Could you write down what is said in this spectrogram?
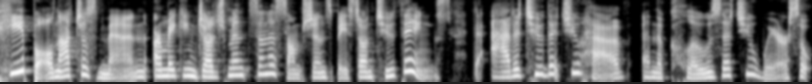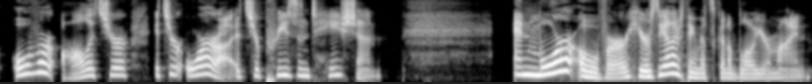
people, not just men, are making judgments and assumptions based on two things the attitude that you have and the clothes that you wear. So overall, it's your it's your aura, it's your presentation. And moreover, here's the other thing that's going to blow your mind.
